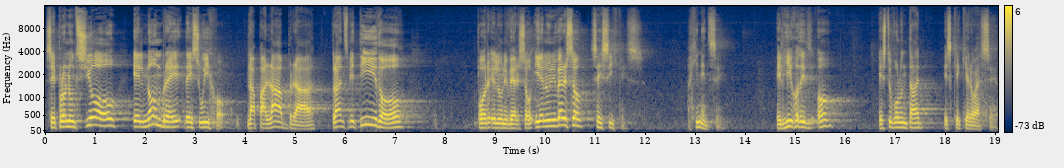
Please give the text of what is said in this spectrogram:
se pronunció el nombre de su Hijo, la palabra transmitido por el universo. Y el universo se exige. Imagínense, el Hijo dice, oh, es tu voluntad, es que quiero hacer.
